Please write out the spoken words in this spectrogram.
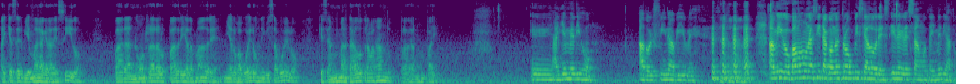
Hay que ser bien mal agradecido para no honrar a los padres y a las madres, ni a los abuelos ni bisabuelos que se han matado trabajando para darnos un país. Eh, alguien me dijo, Adolfina vive. Amigos, vamos a una cita con nuestros auspiciadores y regresamos de inmediato.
